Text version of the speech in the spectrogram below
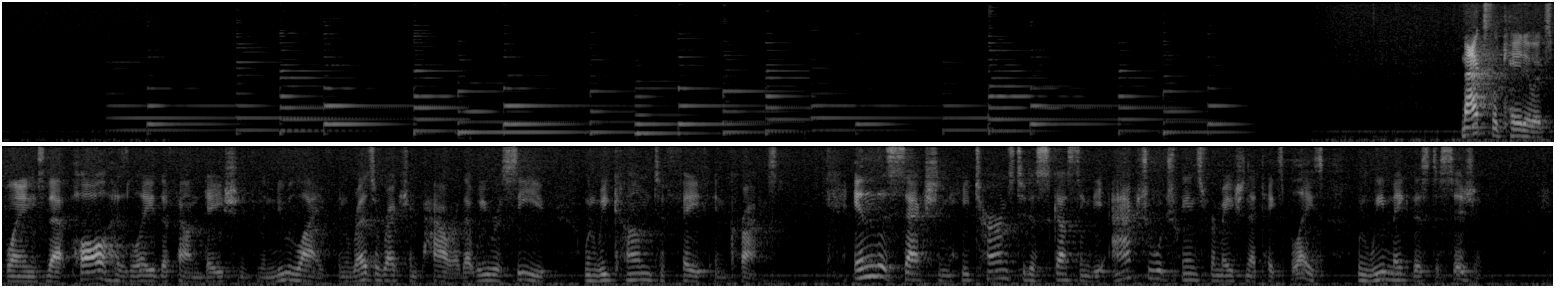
Max Lucado explains that Paul has laid the foundation for the new life and resurrection power that we receive when we come to faith in Christ. In this section, he turns to discussing the actual transformation that takes place when we make this decision.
